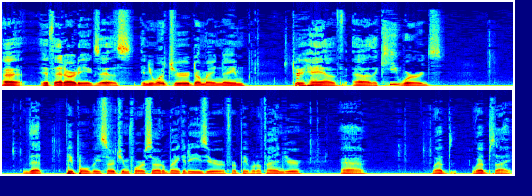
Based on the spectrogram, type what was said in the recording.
uh, if that already exists. And you want your domain name to have uh, the keywords that people will be searching for, so it'll make it easier for people to find your uh, web website.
